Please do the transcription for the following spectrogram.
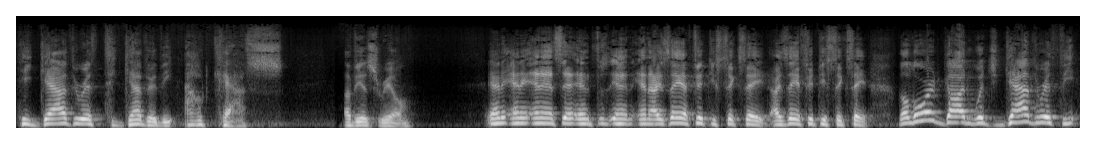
he gathereth together the outcasts of Israel. And, and, and it's in, Isaiah 56 8. Isaiah 56 8. The Lord God which gathereth the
